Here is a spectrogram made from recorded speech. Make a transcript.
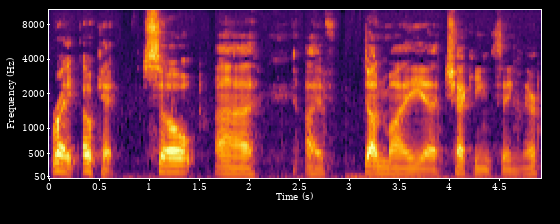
Right, okay. So, uh, I've done my uh, checking thing there.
